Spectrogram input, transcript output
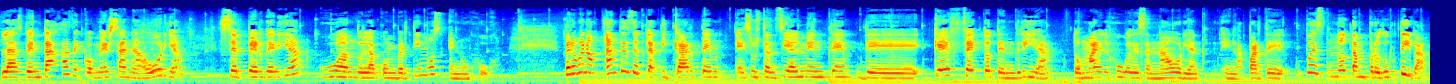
Las ventajas de comer zanahoria se perdería cuando la convertimos en un jugo. Pero bueno, antes de platicarte eh, sustancialmente de qué efecto tendría tomar el jugo de zanahoria en la parte pues no tan productiva,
